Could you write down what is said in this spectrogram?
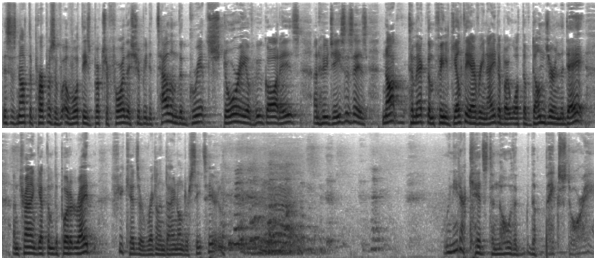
This is not the purpose of, of what these books are for. They should be to tell them the great story of who God is and who Jesus is, not to make them feel guilty every night about what they've done during the day and try and get them to put it right. A few kids are wriggling down under seats here. we need our kids to know the, the big story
